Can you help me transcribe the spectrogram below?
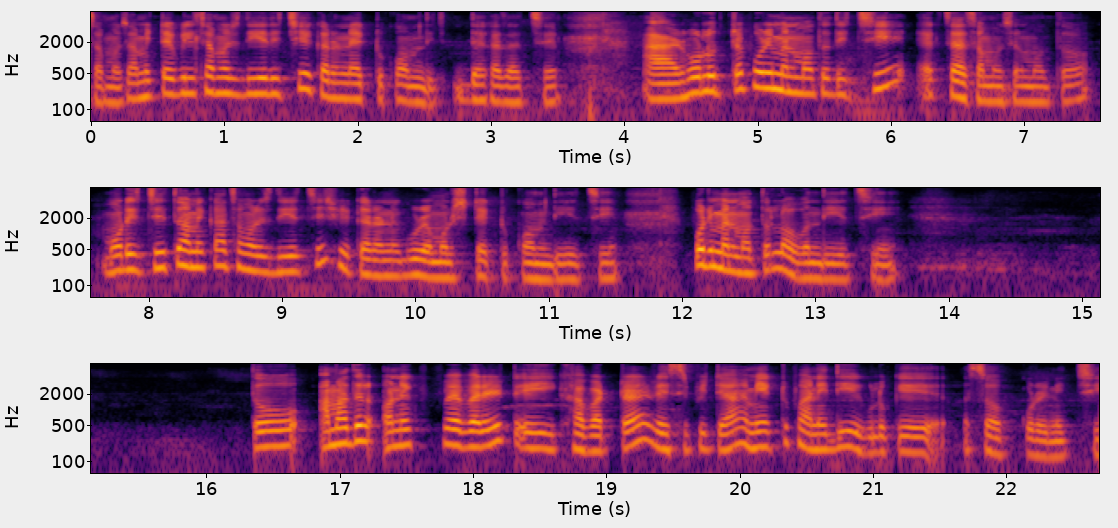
চামচ। আমি টেবিল চামচ দিয়ে দিচ্ছি, এ কারণে একটু কম দেখা যাচ্ছে। আর হলুদটা পরিমাণ মতো দিচ্ছি, এক চা চামচের মতো। মরিচ যেহেতু আমি কাঁচা মরিচ দিয়েছি সেই কারণে গুঁড়া মরিচটা একটু কম দিয়েছি। পরিমাণ মতো লবণ দিয়েছি। তো আমাদের অনেক ফেভারিট এই খাবারটা রেসিপিটা আমি একটু পানি দিয়ে এগুলোকে সফট করে নিচ্ছি।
